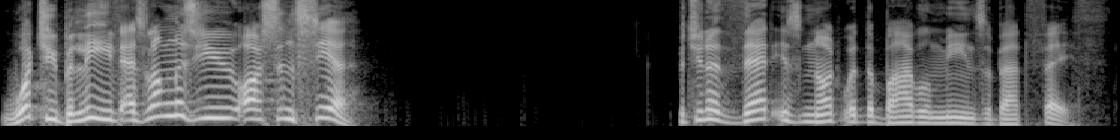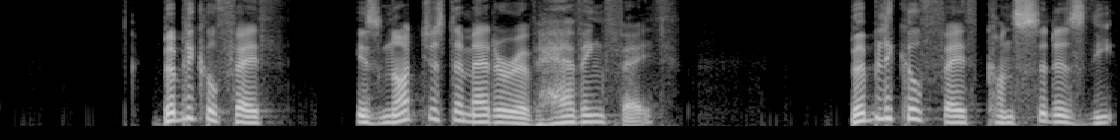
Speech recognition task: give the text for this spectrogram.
what you believe as long as you are sincere. But you know, that is not what the Bible means about faith. Biblical faith is not just a matter of having faith, biblical faith considers the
